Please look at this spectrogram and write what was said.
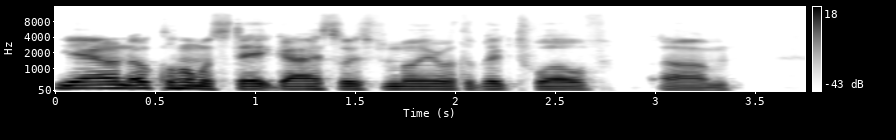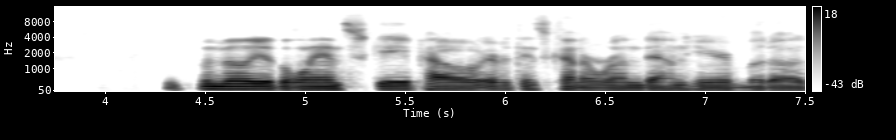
Yeah, an Oklahoma State guy, so he's familiar with the Big Twelve. Um, familiar with the landscape, how everything's kind of run down here. But uh,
